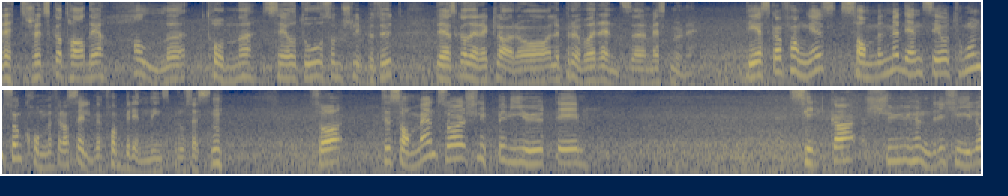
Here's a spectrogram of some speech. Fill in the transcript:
rett og slett skal ta det halve tonnet CO2 som slippes ut, det skal dere klare å, eller prøve å rense mest mulig. Det skal fanges sammen med den CO2-en som kommer fra selve forbrenningsprosessen. Så til sammen så slipper vi ut i ca. 700 kg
